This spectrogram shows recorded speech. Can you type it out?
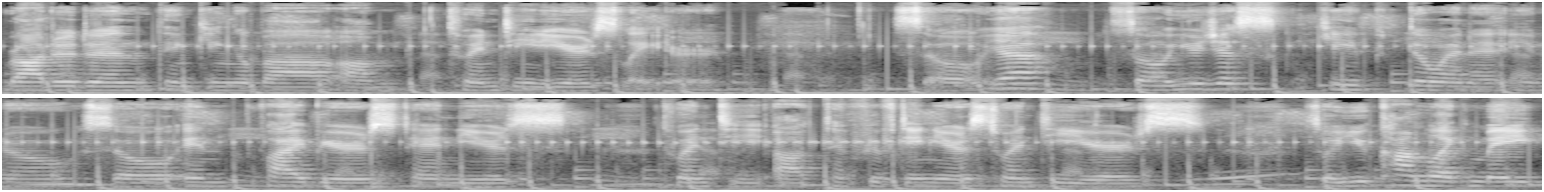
rather than thinking about um, 20 years later. So yeah, so you just keep doing it, you know. So in five years, 10 years, 20, uh, 10, 15 years, 20 years. So you of like make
